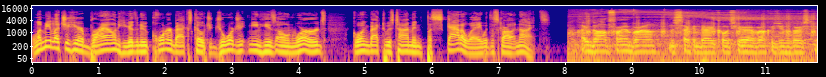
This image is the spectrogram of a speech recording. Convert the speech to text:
let me let you hear Brown here, the new cornerbacks coach at Georgia, in his own words, going back to his time in Piscataway with the Scarlet Knights. Hey, Dog, Fran Brown, I'm the secondary coach here at Rutgers University.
